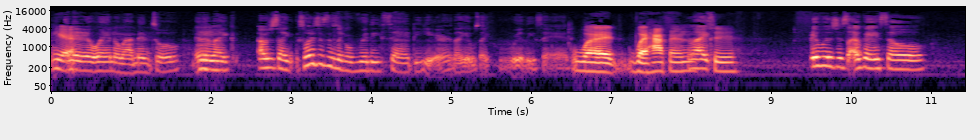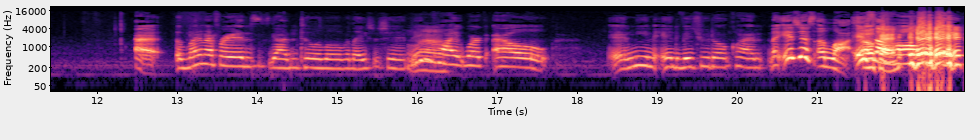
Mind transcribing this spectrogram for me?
Yeah. and then it went on my mental, and then Mm. like. I was just like, 2016 was like a really sad year. Like, it was like really sad. What what happened Like- to? it was just like okay, so I one of my friends got into a little relationship. It didn't quite work out. And me and the individual don't quite like. It's just a lot. It's Okay. a whole thing.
